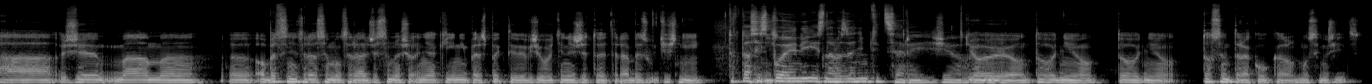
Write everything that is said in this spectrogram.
a že mám, eh, obecně teda jsem moc rád, že jsem našel nějaký jiný perspektivy v životě, než že to je teda bezútěšný. Tak to asi spojený i s narozením ty dcery, že jo? Jo, jo, jo, to hodně jo, to hodně jo. To jsem teda koukal, musím říct,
